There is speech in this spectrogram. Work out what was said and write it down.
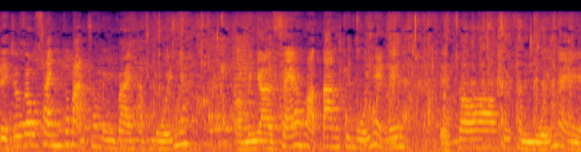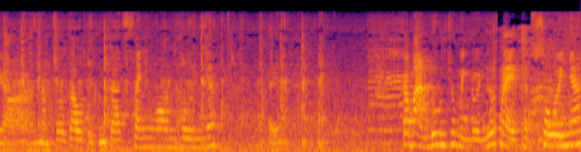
để cho rau xanh. Các bạn cho mình vài hạt muối nhé. Và mình à, sẽ hòa tan cái muối này lên để cho cái phần muối này à, làm cho rau của chúng ta xanh ngon hơn nhé. Đấy. Các bạn đun cho mình nồi nước này thật sôi nhá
